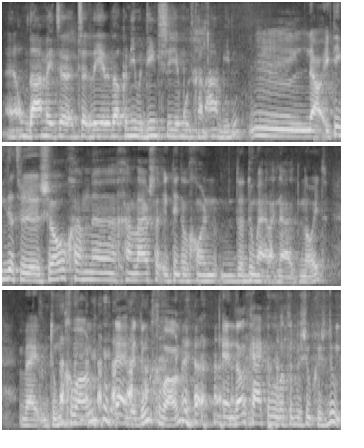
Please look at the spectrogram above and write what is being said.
En om daarmee te, te leren welke nieuwe diensten je moet gaan aanbieden. Mm, nou, ik denk dat we zo gaan, gaan luisteren. Ik denk dat we gewoon, dat doen we eigenlijk nou, nooit. Wij doen gewoon. Nee, wij doen gewoon. En dan kijken we wat de bezoekers doen.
